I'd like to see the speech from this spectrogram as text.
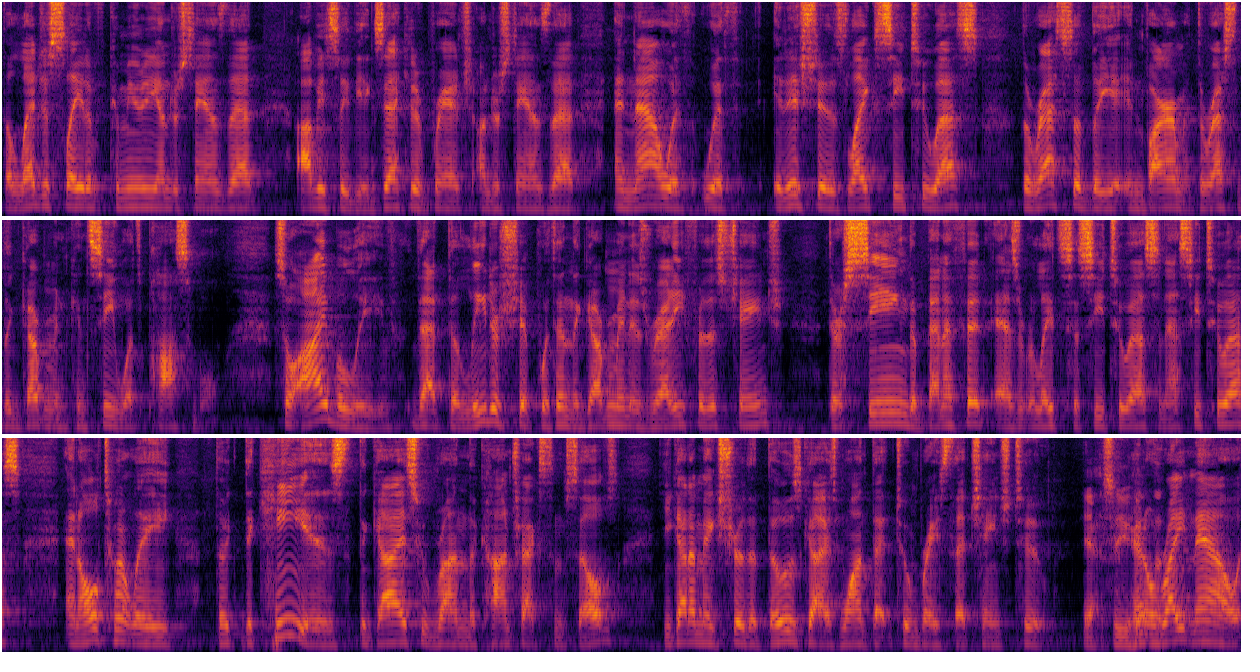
the legislative community understands that. Obviously, the executive branch understands that. And now with, with initiatives like C2S, the rest of the environment, the rest of the government can see what's possible. So I believe that the leadership within the government is ready for this change. They're seeing the benefit as it relates to C2S and SC2S. And ultimately, the, the key is the guys who run the contracts themselves. You got to make sure that those guys want that to embrace that change too. Yeah, so you, You have know, right now,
